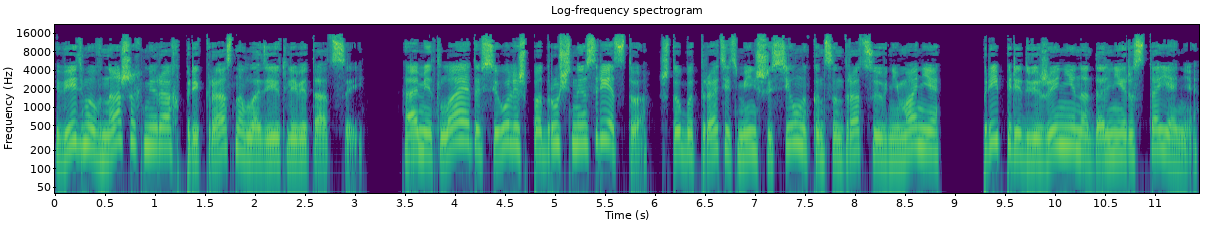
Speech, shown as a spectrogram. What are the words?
Ведьмы в наших мирах прекрасно владеют левитацией. А метла — это всего лишь подручное средство, чтобы тратить меньше сил на концентрацию внимания при передвижении на дальние расстояния.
